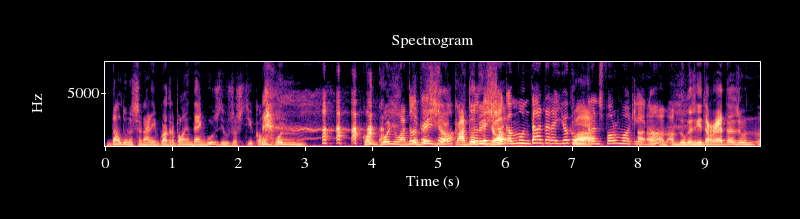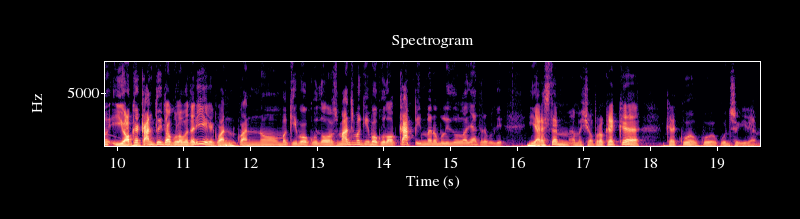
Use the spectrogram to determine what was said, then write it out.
dalt d'un escenari amb quatre palangengos, dius, hòstia, com cony, com conyo ho hem tot de fer això, això? Clar, tot, tot això que hem muntat ara jo, com Clar. ho transformo aquí, no? Amb, amb dues guitarretes, un, jo que canto i toco la bateria, que quan, quan no m'equivoco de les mans, m'equivoco del cap i me n'oblido la lletra, vull dir. I ara estem amb això, però crec que, crec que ho, que ho aconseguirem.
